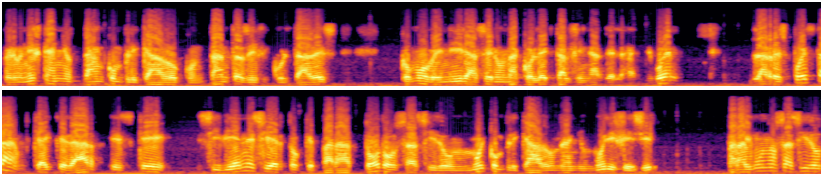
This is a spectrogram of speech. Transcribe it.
pero en este año tan complicado, con tantas dificultades, ¿cómo venir a hacer una colecta al final del año? Bueno, la respuesta que hay que dar es que si bien es cierto que para todos ha sido muy complicado, un año muy difícil, para algunos ha sido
